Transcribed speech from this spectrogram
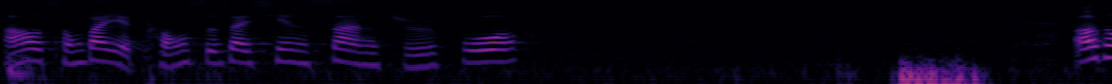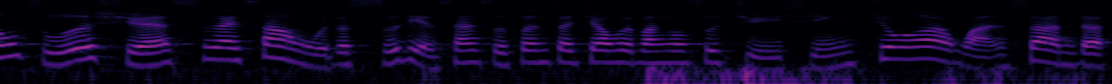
然后崇拜也同时在线上直播。儿童主日学是在上午的十点三十分在教会办公室举行，周二晚上的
